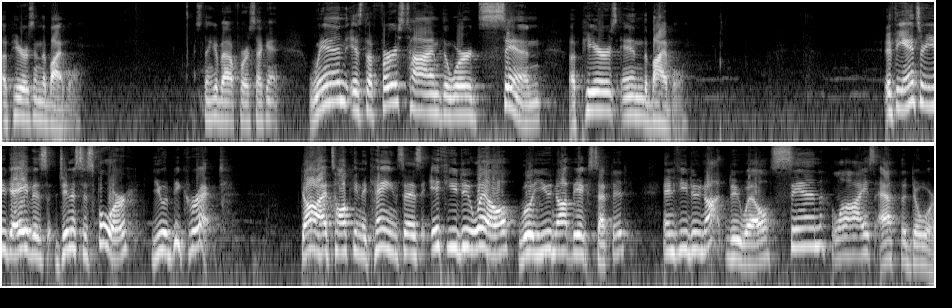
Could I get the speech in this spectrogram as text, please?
appears in the Bible? Let's think about it for a second. When is the first time the word sin appears in the Bible? If the answer you gave is Genesis 4, you would be correct. God, talking to Cain, says, If you do well, will you not be accepted? And if you do not do well, sin lies at the door.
